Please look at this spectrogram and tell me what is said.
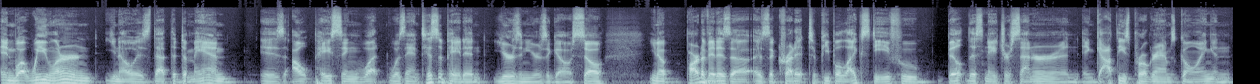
And what we learned, you know, is that the demand is outpacing what was anticipated years and years ago. So, you know, part of it is a is a credit to people like Steve who built this nature center and, and got these programs going and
